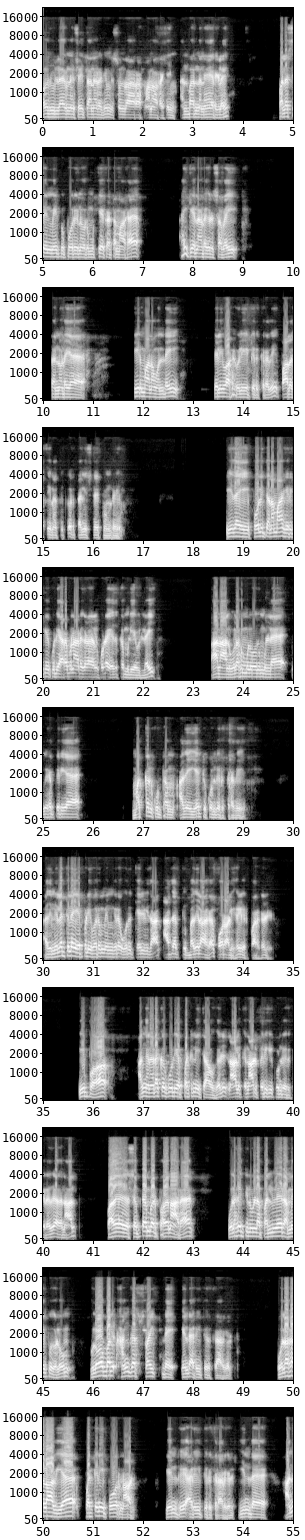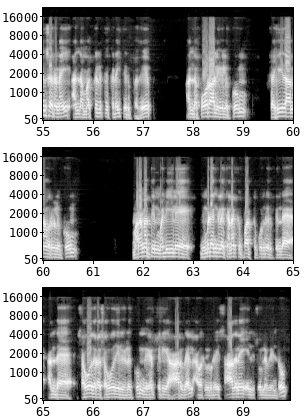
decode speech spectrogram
அவுதுல்லாஹின் சைத்தான ரஜீம். பிஸ்முல்லா ரஹ்மான் ரஹீம். அன்பார்ந்த நேயர்களே பலஸ்தீன் மீட்பு போரின் ஒரு முக்கிய கட்டமாக ஐக்கிய நாடுகள் சபை தன்னுடைய தீர்மானம் ஒன்றை தெளிவாக வெளியிட்டிருக்கிறது. பாலஸ்தீனத்துக்கு ஒரு தனி ஸ்டேட் உண்டு. இதை போலித்தனமாக இருக்கக்கூடிய அரபு நாடுகளால் கூட எதிர்க்க முடியவில்லை. ஆனால் உலகம் முழுவதும் உள்ள மிகப்பெரிய மக்கள் கூட்டம் அதை ஏற்றுக்கொண்டு இருக்கிறது அது நிலத்தில் எப்படி வரும் என்கிற ஒரு கேள்விதான் அதற்கு பதிலாக போராளிகள் இருப்பார்கள். இப்போ அங்கே நடக்கக்கூடிய பட்டினி சாவுகள் நாளுக்கு நாள் பெருகி கொண்டு இருக்கிறது அதனால் பத செப்டம்பர் பதினாற உலகத்தில் உள்ள பல்வேறு அமைப்புகளும் குளோபல் ஹங்கர் ஸ்ட்ரைக் டே என்று அறிவித்திருக்கிறார்கள். உலகளாவிய பட்டினி போர் நாள் என்று அறிவித்திருக்கிறார்கள். இந்த அனுசரணை அந்த மக்களுக்கு கிடைத்திருப்பது அந்த போராளிகளுக்கும் ஷஹீதானவர்களுக்கும் மரணத்தின் மடியிலே நிமிடங்களை கணக்கு பார்த்து கொண்டிருக்கின்ற அந்த சகோதர சகோதரிகளுக்கும் மிகப்பெரிய ஆறுதல் அவர்களுடைய சாதனை என்று சொல்ல வேண்டும்.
